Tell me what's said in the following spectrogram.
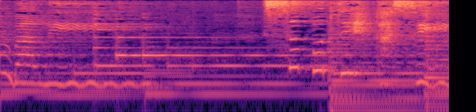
kembali. Seputih kasih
